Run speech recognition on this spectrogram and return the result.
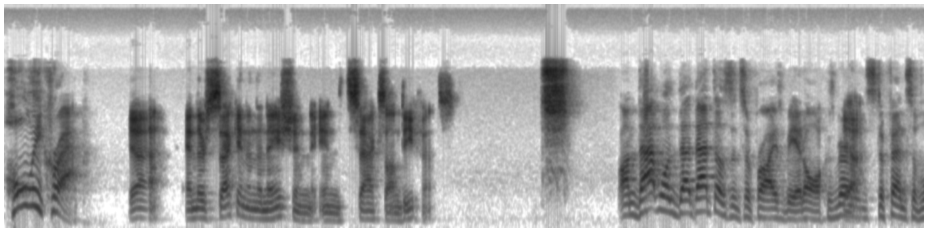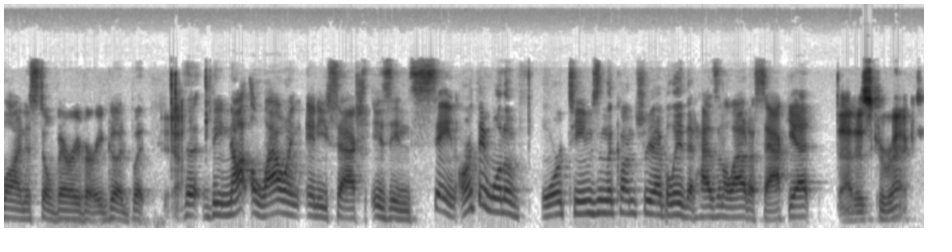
Holy crap. Yeah, and they're second in the nation in sacks on defense. On that one, that, that doesn't surprise me at all because Maryland's yeah. defensive line is still very, very good. But yeah. the, the not allowing any sacks is insane. Aren't they one of four teams in the country, I believe, that hasn't allowed a sack yet? That is correct.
